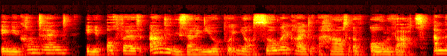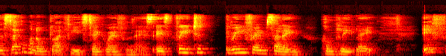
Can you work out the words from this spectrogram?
in your content in your offers and in your selling you are putting your soulmate client at the heart of all of that. And the second one i would like for you to take away from this is for you to reframe selling completely. If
